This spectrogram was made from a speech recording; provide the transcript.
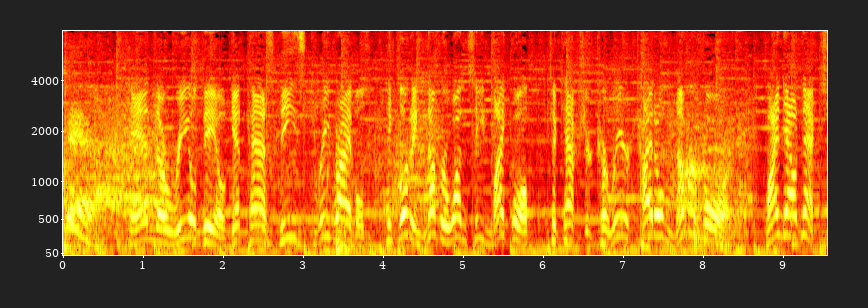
Can the real deal get past these three rivals, including number one seed Mike Wolfe, to capture career title number four? Find out next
